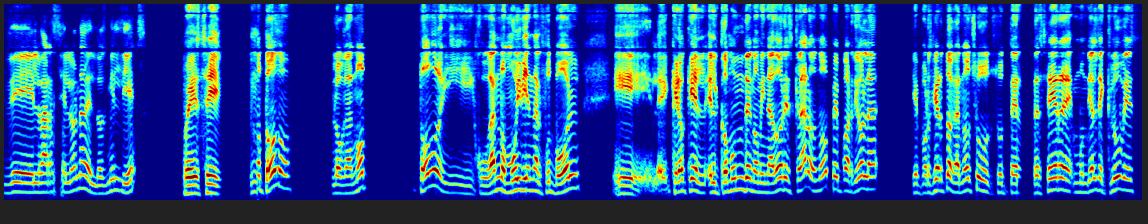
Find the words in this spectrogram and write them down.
del Barcelona del 2010? Pues sí, no todo, lo ganó todo y jugando muy bien al fútbol. Y creo que el, el, común denominador es claro, ¿no? Pep Guardiola, que por cierto ganó su, su tercer eh, Mundial de Clubes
